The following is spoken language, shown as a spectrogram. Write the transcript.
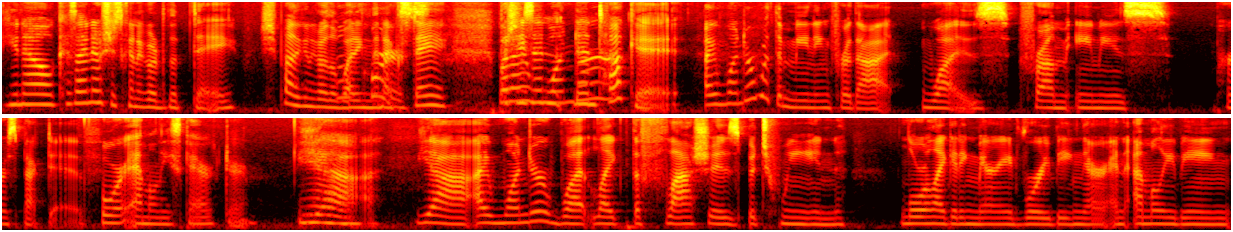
you know, because I know she's gonna go to the day. She's probably gonna go to the wedding the next day, but, But I she's in wonder- Nantucket I wonder what the meaning for that was from Amy's perspective. for Emily's character. Yeah. Yeah. I wonder what like the flashes between Lorelai getting married, Rory being there, and Emily being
